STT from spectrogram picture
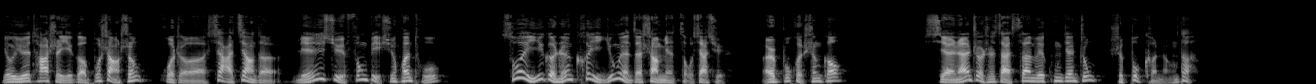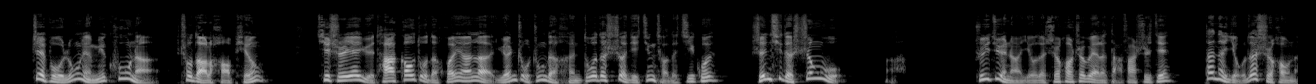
由于它是一个不上升或者下降的连续封闭循环图，所以一个人可以永远在上面走下去，而不会升高。显然，这是在三维空间中是不可能的。这部《龙岭迷窟》呢？受到了好评，其实也与它高度的还原了原著中的很多的设计精巧的机关、神奇的生物啊。追剧呢，有的时候是为了打发时间，但呢，有的时候呢，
